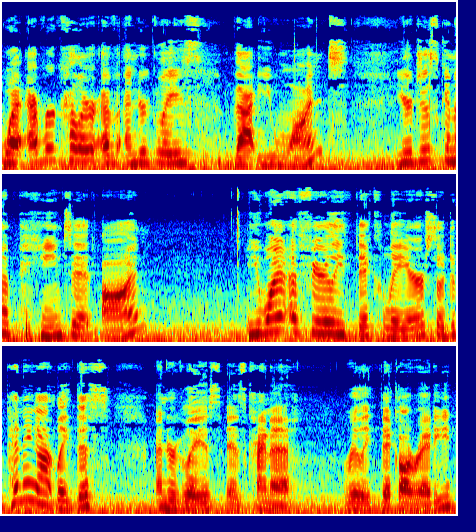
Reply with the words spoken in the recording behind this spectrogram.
whatever color of underglaze that you want, you're just gonna paint it on. You want a fairly thick layer. So depending on like this underglaze is kind of really thick already.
